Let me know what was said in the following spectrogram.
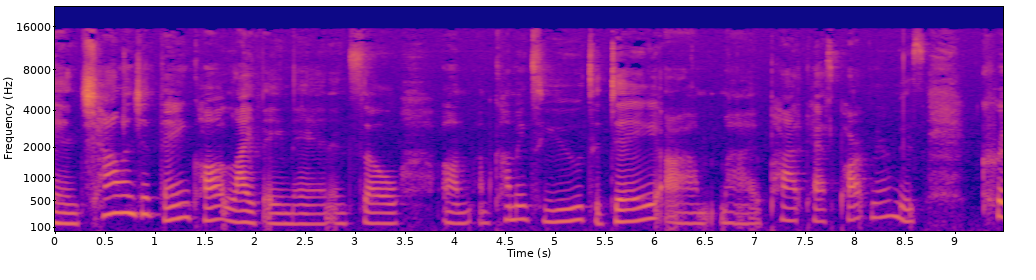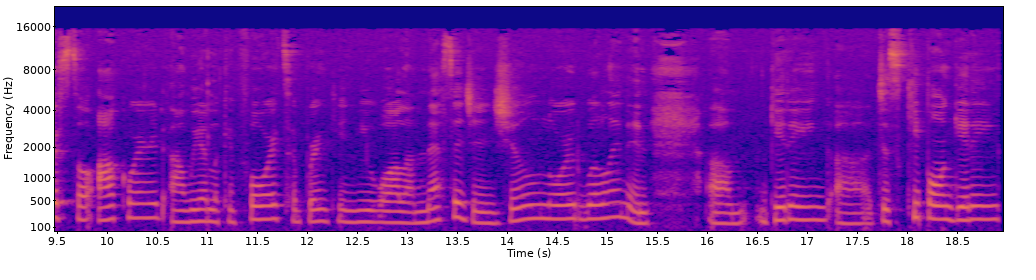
and challenging thing called life. Amen. And so um, I'm coming to you today. Um, my podcast partner, Ms. Crystal Awkward. Uh, we are looking forward to bringing you all a message in June, Lord willing, and um, getting uh, just keep on getting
